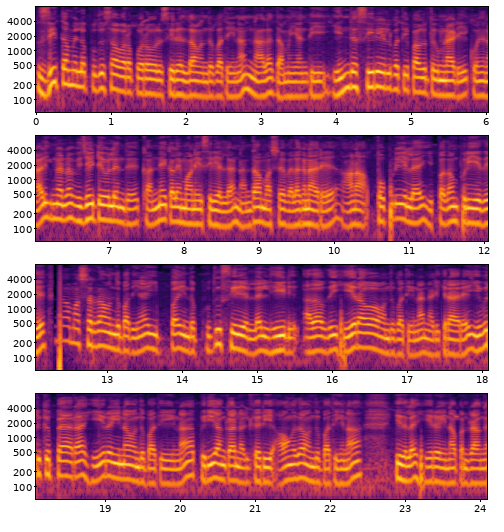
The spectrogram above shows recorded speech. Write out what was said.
ஜீ தமிழில் புதுசாக வரப்போகிற ஒரு சீரியல் தான் வந்து பார்த்திங்கன்னா நல தமயந்தி. இந்த சீரியல் பற்றி பார்க்கறதுக்கு முன்னாடி கொஞ்ச நாளைக்கு முன்னாடி விஜய் டிவிலேருந்து கண்ணே கலைமானிய சீரியலில் நந்தா மாஸ்டர் விலகினார். ஆனால் அப்போ புரியல இப்போ தான் புரியுது. நந்தா மாஸ்டர் தான் வந்து பார்த்திங்கன்னா இப்போ இந்த புது சீரியலில் லீடு அதாவது ஹீரோவாக வந்து பார்த்திங்கன்னா நடிக்கிறாரு. இவருக்கு பேராக ஹீரோயினாக வந்து பார்த்திங்கன்னா பிரியாங்கா நல்கரி. அவங்க தான் வந்து பார்த்திங்கன்னா இதில் ஹீரோயினாக பண்ணுறாங்க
